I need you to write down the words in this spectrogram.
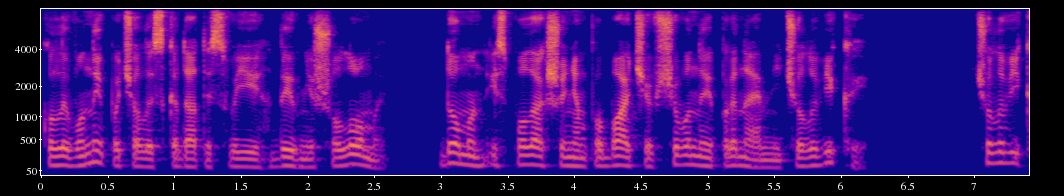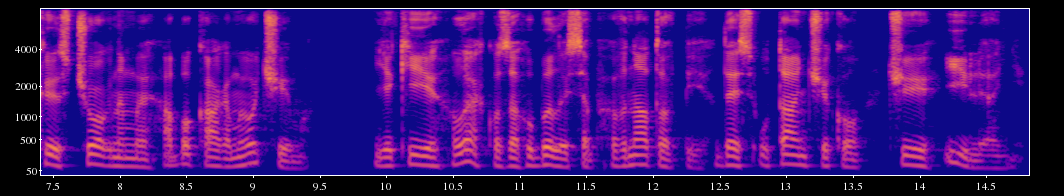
Коли вони почали скидати свої дивні шоломи, Домон із полегшенням побачив, що вони принаймні чоловіки, чоловіки з чорними або карими очима, які легко загубилися б в натовпі десь у танчику чи Іліані.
